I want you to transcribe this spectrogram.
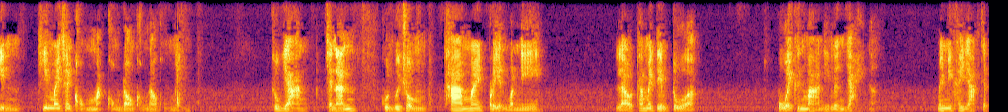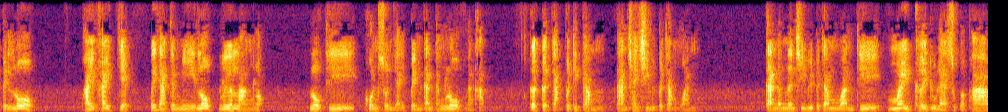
กินที่ไม่ใช่ของหมักของดองของเน่าของเหม็น ทุกอย่างฉะนั้นคุณผู้ชมถ้าไม่เปลี่ยนวันนี้ แล้วถ้าไม่เตรียมตัวป่วยขึ้นมานี่เรื่องใหญ่นะไม่มีใครอยากจะเป็นโรคภัยไข้เจ็บ ไม่อยากจะมีโรคเรื้อรังหรอกโรคที่คนส่วนใหญ่เป็นกันทั้งโลกนะครับ ก็เกิดจากพฤติกรรมการใช้ชีวิตประจำวัน การดำเนินชีวิตประจำวันที่ไม่เคยดูแลสุขภาพ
